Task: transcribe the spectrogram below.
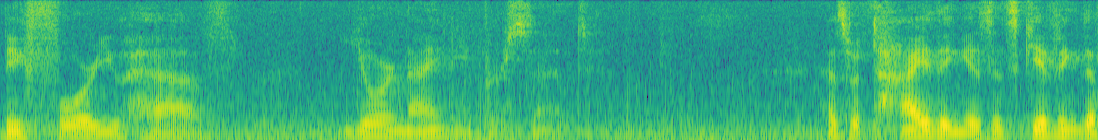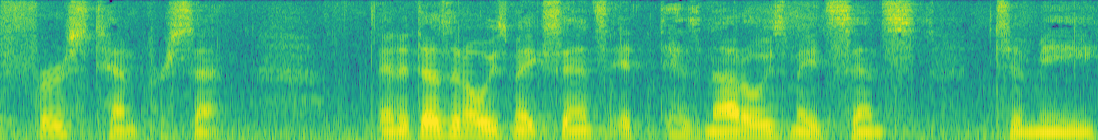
before you have your 90%. That's what tithing is. It's giving the first 10%. And it doesn't always make sense. It has not always made sense to me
